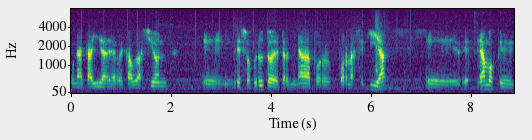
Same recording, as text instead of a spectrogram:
una caída de recaudación eh, en ingresos brutos determinada por, por la sequía, eh, esperamos que,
